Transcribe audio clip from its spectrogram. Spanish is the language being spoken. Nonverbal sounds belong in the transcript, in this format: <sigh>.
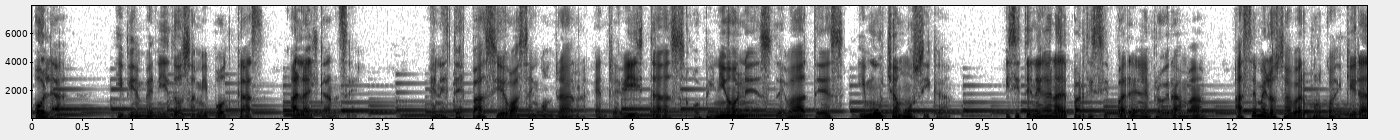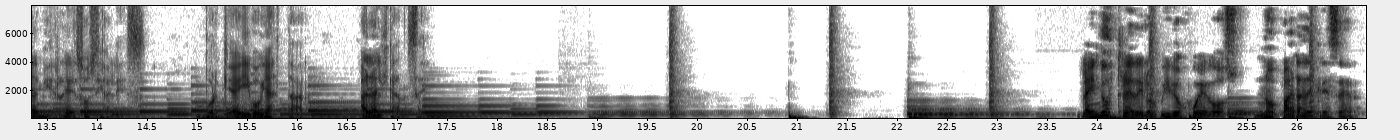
Hola y bienvenidos a mi podcast Al Alcance. En este espacio vas a encontrar entrevistas, opiniones, debates y mucha música. Y si tenés ganas de participar en el programa, hacémelo saber por cualquiera de mis redes sociales, porque ahí voy a estar, al alcance. La industria de los videojuegos no para de crecer.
